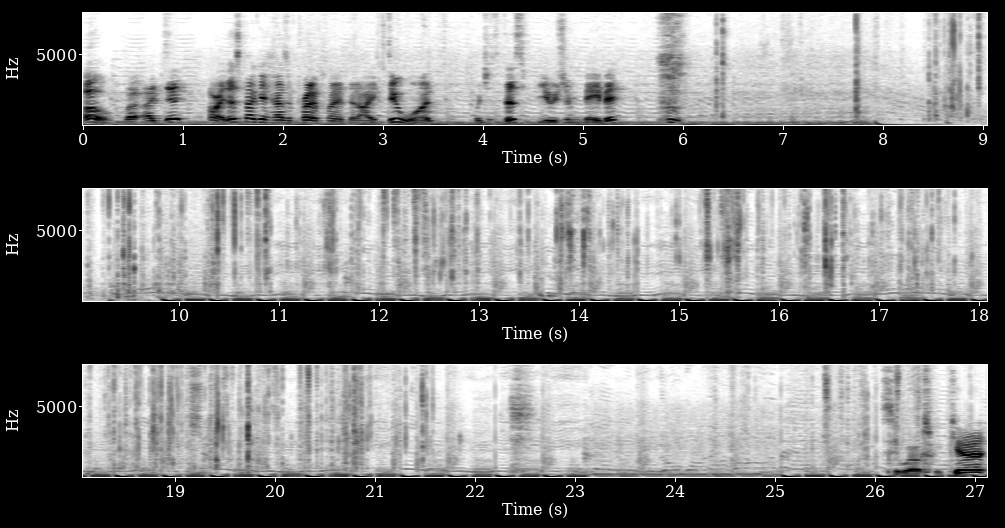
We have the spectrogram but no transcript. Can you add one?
Oh, but I did... Alright, this packet has a Predaplant that I do want, which is this fusion, baby. Hmm. See what else we get.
